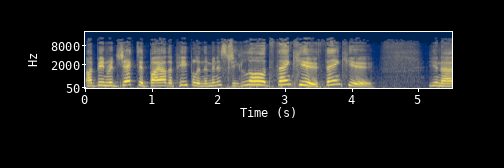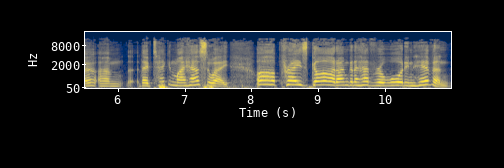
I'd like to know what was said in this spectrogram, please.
I've been rejected by other people in the ministry. Lord, thank you, thank you. You know, um, they've taken my house away. Oh, praise God, I'm going to have a reward in heaven.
